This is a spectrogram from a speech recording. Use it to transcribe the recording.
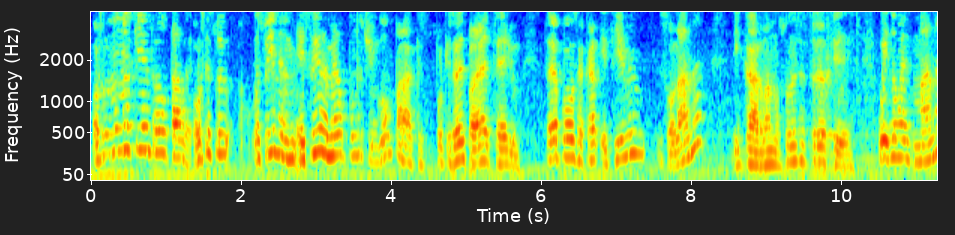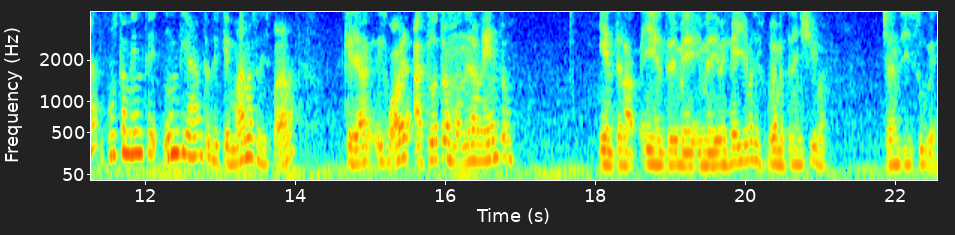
Ahorita no, no es que haya entrado tarde, ahorita estoy, estoy en el, estoy en el mero punto chingón para que, porque se va a disparar Ethereum. Todavía puedo sacar Ethereum, Solana y Cardano, son esas tres que, güey, no es Mana, justamente un día antes de que Mana se disparara, quería, dijo, a ver, ¿a qué otra moneda le entro? Y entre la, y entre me, me dejé dije, voy a meter en Shiba. Chance sube.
